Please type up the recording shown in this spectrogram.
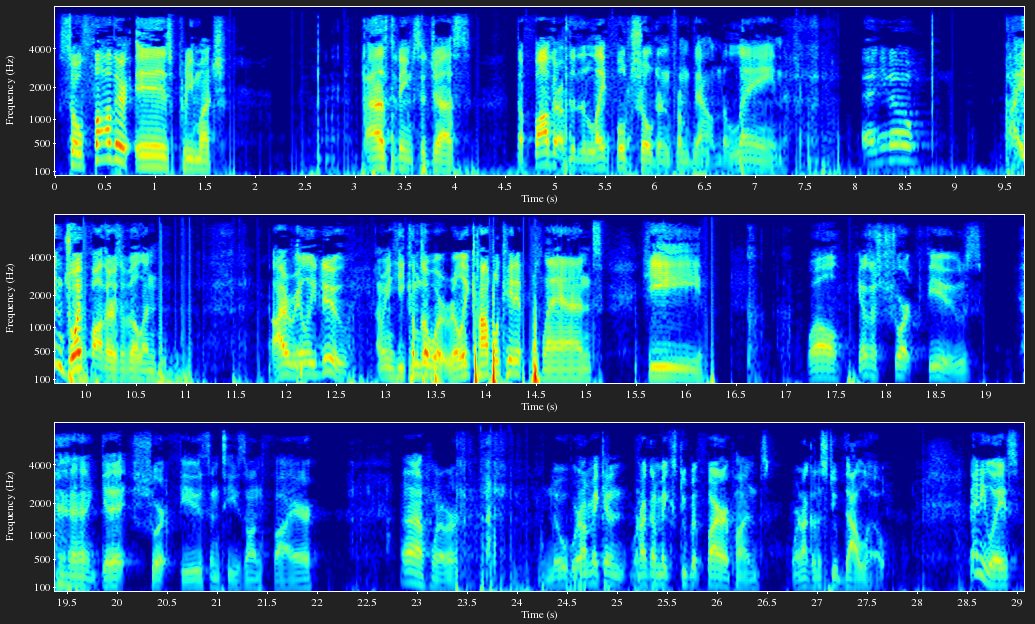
So Father is pretty much, as the name suggests, the father of the delightful children from down the lane. And you know, I enjoy Father as a villain. I really do. I mean, he comes up with really complicated plans. He, well, he has a short fuse. Get it? Short fuse since he's on fire. Ah, whatever. No, we're not making. We're not gonna make stupid fire puns. We're not gonna stoop that low. Anyways,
